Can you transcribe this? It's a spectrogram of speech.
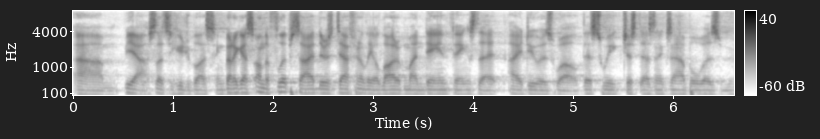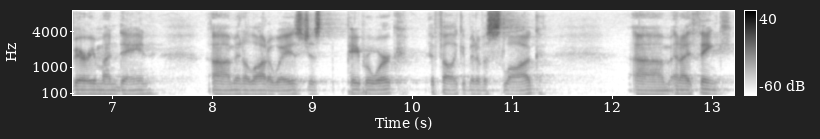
Um, yeah, so that's a huge blessing. But I guess on the flip side, there's definitely a lot of mundane things that I do as well. This week, just as an example, was very mundane um, in a lot of ways, just paperwork. It felt like a bit of a slog. Um, and I think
